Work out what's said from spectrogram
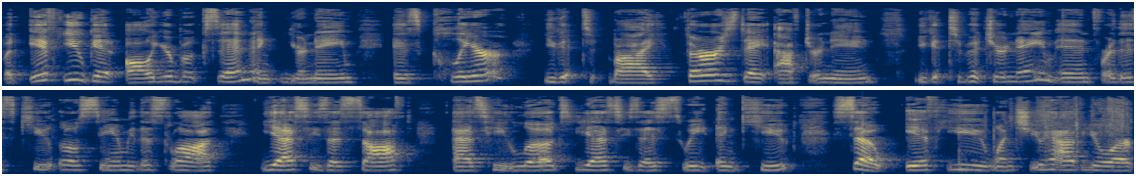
But if you get all your books in and your name is clear, you get to, by Thursday afternoon, you get to put your name in for this cute little Sammy the Sloth. Yes, he's as soft as he looks. Yes, he's as sweet and cute. So if you, once you have your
